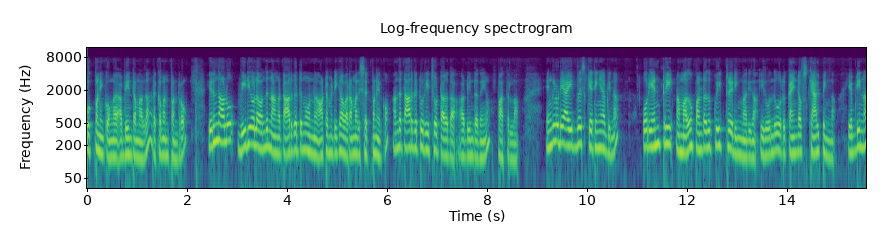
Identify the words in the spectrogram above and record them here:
புக் பண்ணிக்கோங்க அப்படின்ற மாதிரி தான் ரெக்கமெண்ட் பண்ணுறோம் இருந்தாலும் வீடியோவில் வந்து நாங்கள் டார்கெட்டுன்னு ஒன்று ஆட்டோமேட்டிக்காக வர மாதிரி செட் பண்ணியிருக்கோம். அந்த டார்கெட்டும் ரீச் அவுட் ஆகுதா அப்படின்றதையும் பார்த்துடலாம். எங்களுடைய அட்வைஸ் கேட்டிங்க அப்படின்னா ஒரு என்ட்ரி நம்ம அதுவும் பண்ணுறது குயிக் ட்ரேடிங் மாதிரி தான் இது வந்து ஒரு கைண்ட் ஆஃப் ஸ்கேல்பிங் தான். எப்படின்னா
